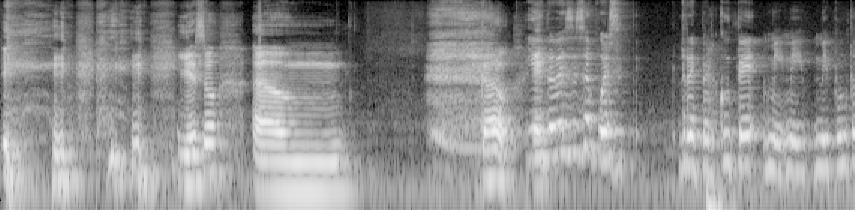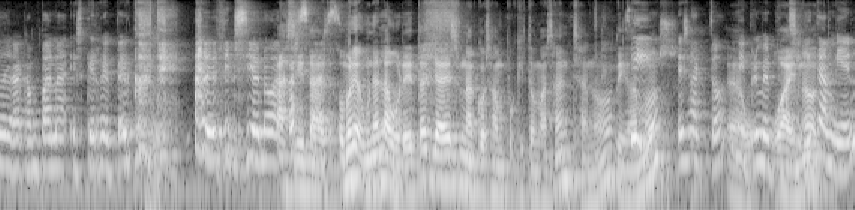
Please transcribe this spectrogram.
y, y eso. em, claro. Y en- entonces eso pues repercute, mi, mi, mi punto de la campana es que repercute a decir sí o no a así tal. Hombre, una laureta ya es una cosa un poquito más ancha, ¿no? Digamos. Sí, exacto. Eh, mi primer not? también.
